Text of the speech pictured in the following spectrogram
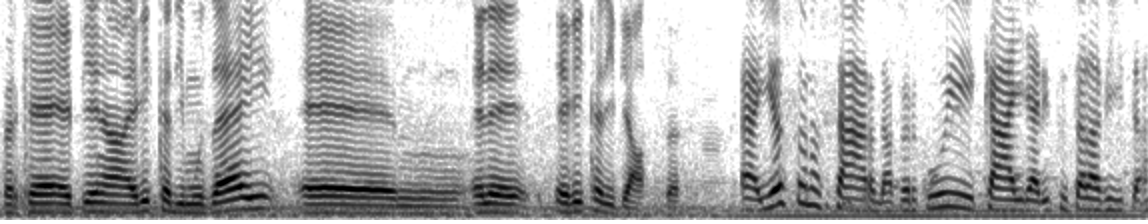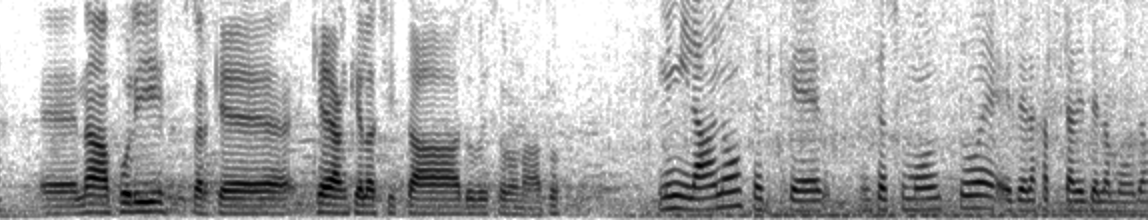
perché è piena, è ricca di musei e, mm, e le- è ricca di piazze. Eh, io sono sarda, per cui Cagliari tutta la vita. Eh, Napoli perché che è anche la città dove sono nato. Me Milano perché mi piace molto ed è la capitale della moda.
